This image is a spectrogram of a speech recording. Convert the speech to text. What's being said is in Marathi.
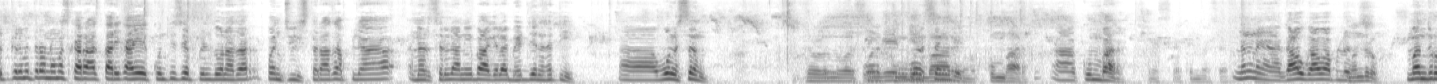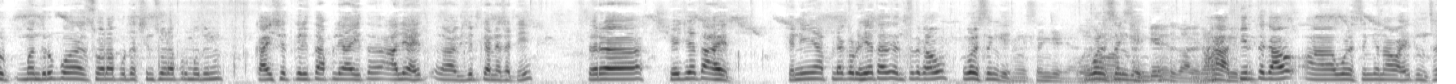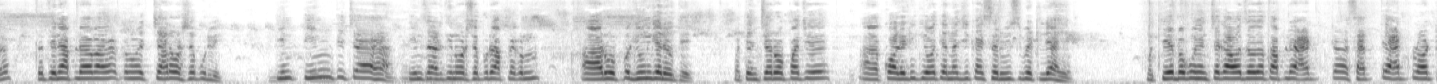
शेतकरी मित्रांनो नमस्कार. आज तारीख आहे एकोणतीस एप्रिल दोन हजार पंचवीस. तर आज आपल्या नर्सरीला आणि बागेला भेट देण्यासाठी वळसंग. वळसंगे कुंभार. अं, कुंभार. नाही नाही गाव गाव आपलं. मंद्रुप. मंद्रुप मंद्रुप सोलापूर दक्षिण सोलापूरमधून काही शेतकरी तर आपले आहेत आले आहेत व्हिजिट करण्यासाठी. तर अं, हे जे आता आहेत त्यांनी आपल्याकडून हे आता त्यांचं गाव वळसंगे. वळसंगे तीर्थ गाव आहे. हा तीर्थगाव अं, वळसंगे नाव आहे तुमचं. तर त्याने आपल्या भागाकडून एक चार वर्षापूर्वी तीन तीन ते चार हा तीन साडेतीन वर्षापूर्वी आपल्याकडून अं, रोपं घेऊन गेले होते. मग त्यांच्या रोपाचे क्वालिटी किंवा त्यांना जी काही सर्व्हिस भेटली आहे मग ते बघून यांच्या गावाजवळ आता आपले आठ सात ते आठ प्लॉट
